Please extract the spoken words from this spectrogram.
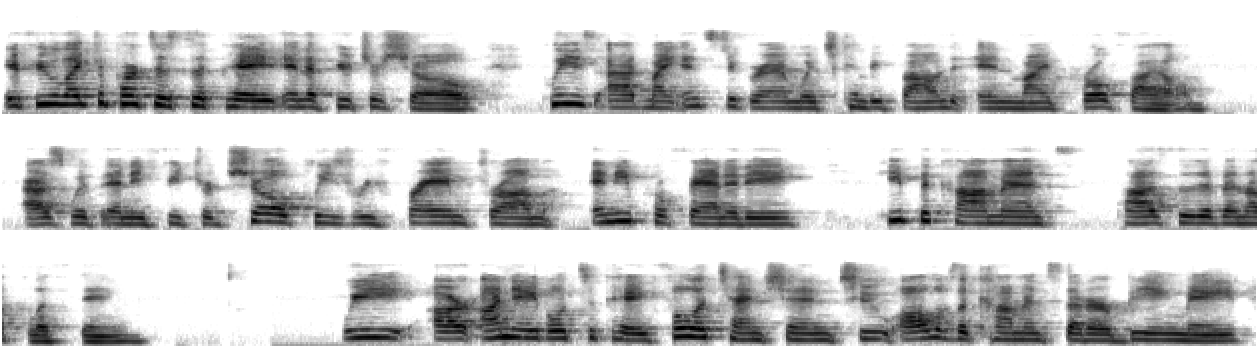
If you would like to participate in a future show, please add my Instagram, which can be found in my profile. As with any featured show, please refrain from any profanity. Keep the comments positive and uplifting. We are unable to pay full attention to all of the comments that are being made,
